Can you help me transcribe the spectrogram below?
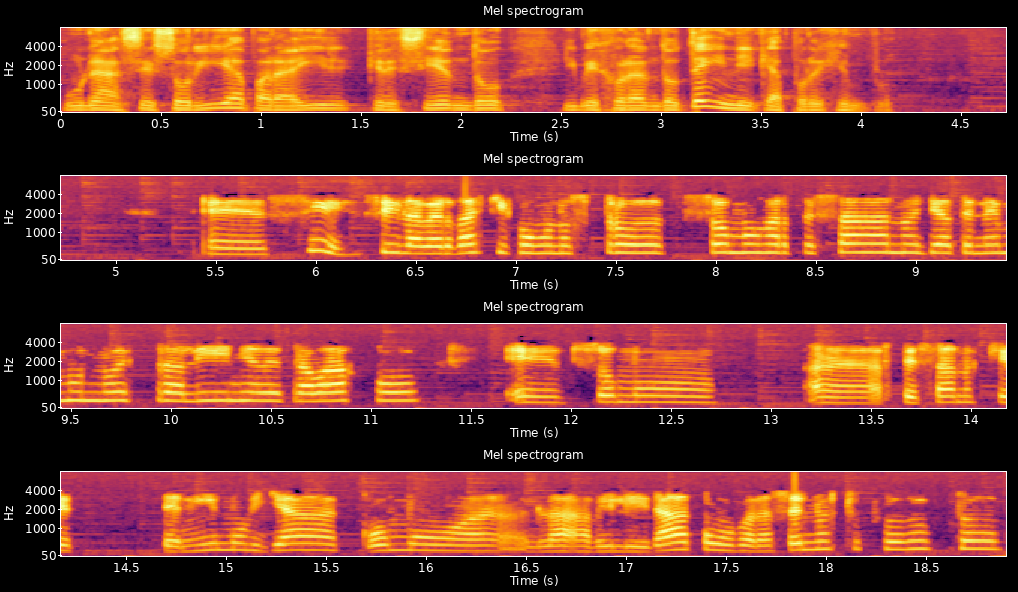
una asesoría para ir creciendo y mejorando técnicas, por ejemplo. Eh, sí, sí, la verdad es que como nosotros somos artesanos, ya tenemos nuestra línea de trabajo, eh, somos artesanos que tenemos ya como la habilidad como para hacer nuestros productos,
